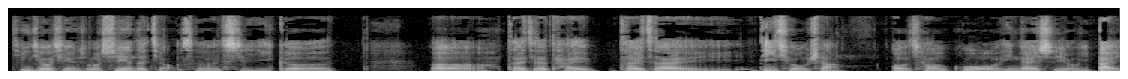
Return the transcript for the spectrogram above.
金秀贤所饰演的角色是一个，呃，待在台待在地球上哦，超过应该是有一百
